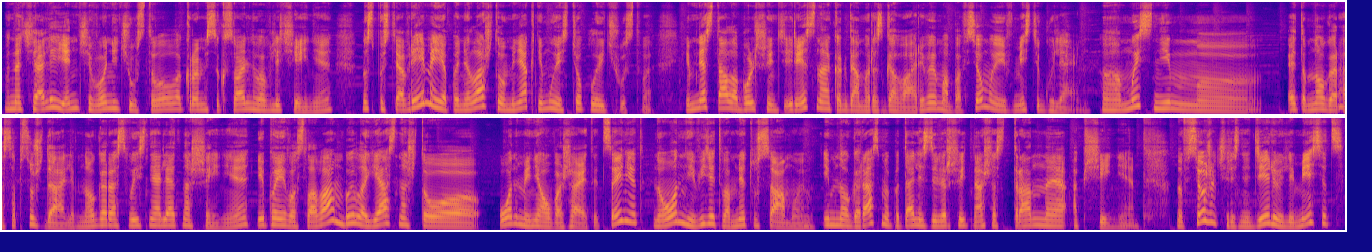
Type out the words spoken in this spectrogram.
Вначале я ничего не чувствовала, кроме сексуального влечения, но спустя время я поняла, что у меня к нему есть теплые чувства. И мне стало больше интересно, когда мы разговариваем обо всем и вместе гуляем. А, Мы с ним э, это много раз обсуждали, много раз выясняли отношения, и по его словам было ясно, что он меня уважает и ценит, но он не видит во мне ту самую. И много раз мы пытались завершить наше странное общение. Но все же через неделю или месяц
